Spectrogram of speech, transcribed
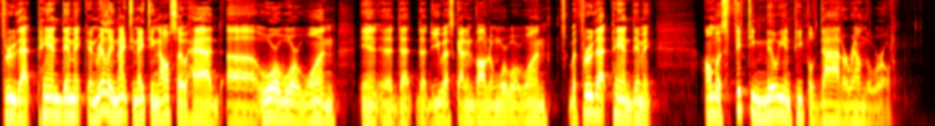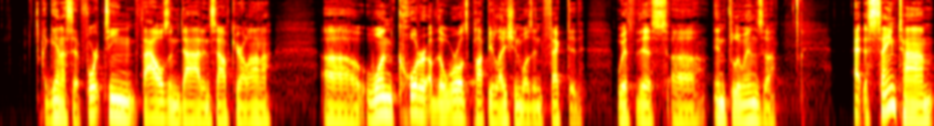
through that pandemic, and really 1918 also had uh, World War One in uh, that that the U.S. got involved in World War One. But through that pandemic, almost 50 million people died around the world. Again, I said 14,000 died in South Carolina. Uh, one quarter of the world's population was infected with this uh, influenza. At the same time,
